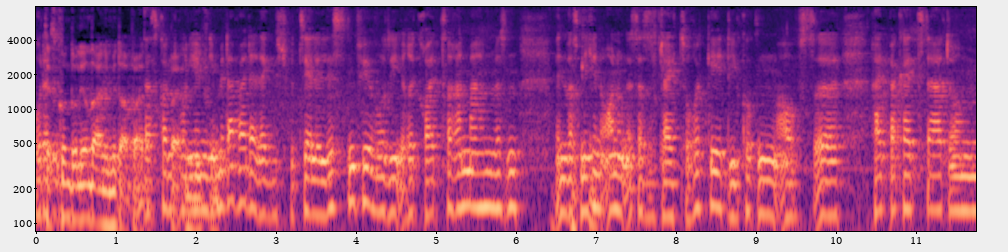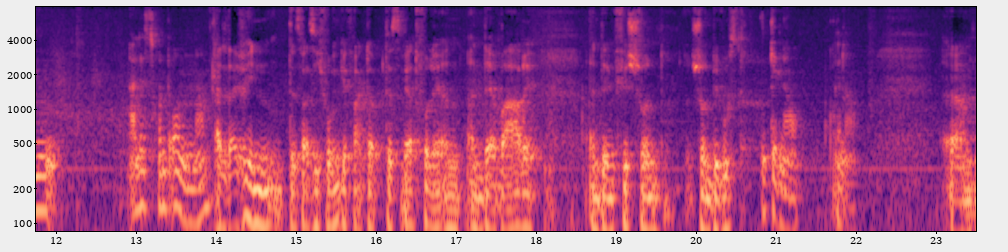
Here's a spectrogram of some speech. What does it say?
Oder das kontrollieren deine Mitarbeiter. Das kontrollieren die Mitarbeiter. Da gibt es spezielle Listen für, wo sie ihre Kreuze ranmachen müssen. Wenn was okay. nicht in Ordnung ist, dass es gleich zurückgeht. Die gucken aufs äh, Haltbarkeitsdatum, alles rundum. Ne? Also da ist Ihnen das, was ich vorhin gefragt habe, das Wertvolle an, an der Ware, an dem Fisch schon, schon bewusst. Genau, genau. Ähm,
